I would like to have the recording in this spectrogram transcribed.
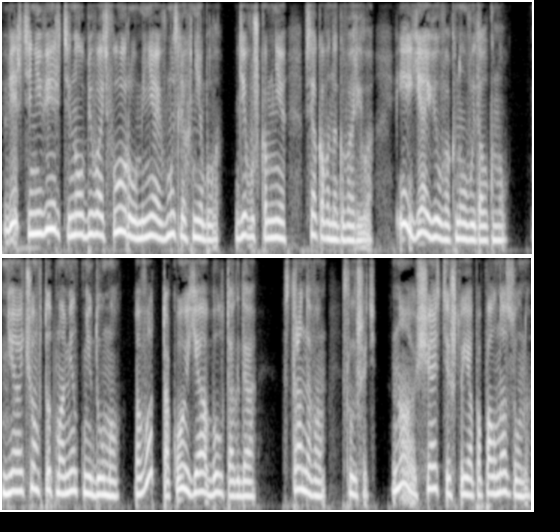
Верьте, не верьте, но убивать Флору у меня и в мыслях не было. Девушка мне всякого наговорила, и я ее в окно вытолкнул. Ни о чем в тот момент не думал. Вот такой я был тогда. Странно вам слышать. Но счастье, что я попал на зону.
